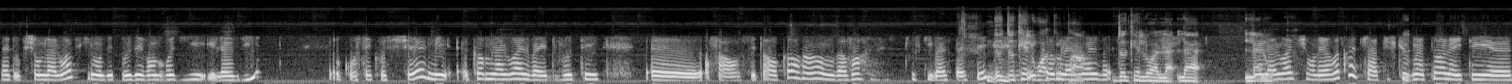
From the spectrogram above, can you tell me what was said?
l'adoption de la loi, parce qu'ils l'ont déposé vendredi et lundi au Conseil constitutionnel, mais comme la loi, elle va être votée, euh, enfin, on ne sait pas encore, hein, on va voir tout ce qui va se passer. De quelle Et loi la loi, va- De quelle loi la, la, de la la loi- sur les retraites, là, puisque maintenant, elle a été, euh,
